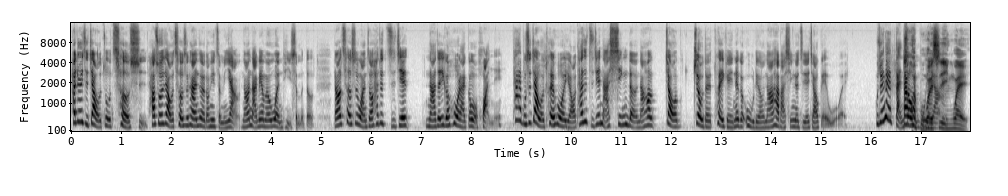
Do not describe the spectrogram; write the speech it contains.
他就一直叫我做测试，他说叫我测试看看这个东西怎么样，然后哪边有没有问题什么的。然后测试完之后，他就直接拿着一个货来跟我换呢、他还不是叫我退货邮，他是直接拿新的，然后叫我旧的退给那个物流，然后他把新的直接交给我、欸。我觉得那个感但受会不会。是因为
